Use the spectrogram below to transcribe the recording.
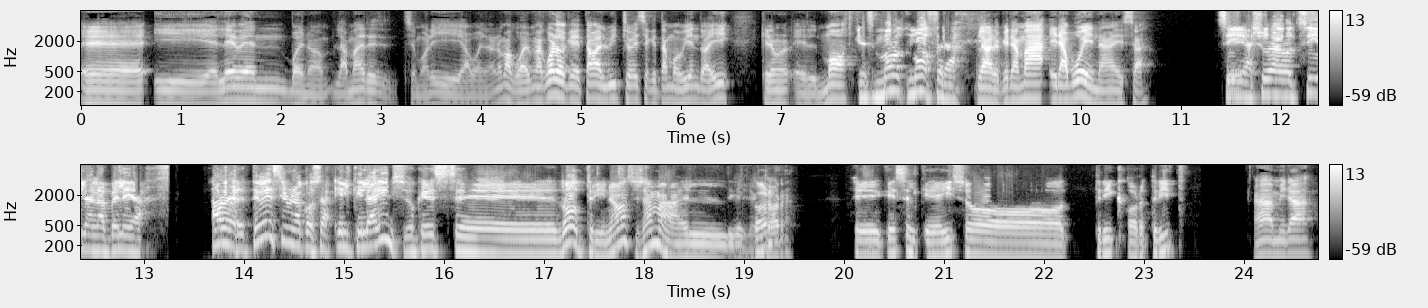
Eh, y Eleven, bueno, la madre se moría, bueno, no me acuerdo. Me acuerdo que estaba el bicho ese que estamos viendo ahí, que era el Moth. Es Mothra. Claro, que era más, era buena esa. Sí, ayuda a Godzilla en la pelea. A ver, te voy a decir una cosa. El que la hizo, que es eh, Dotri, ¿no? Se llama el director. Eh, que es el que hizo Trick or Treat. Ah, mira.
